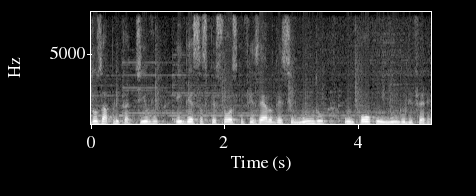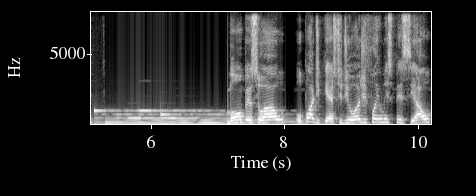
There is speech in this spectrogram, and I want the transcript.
dos aplicativos e dessas pessoas que fizeram desse mundo um pouco um mundo diferente. Bom, pessoal, o podcast de hoje foi um especial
